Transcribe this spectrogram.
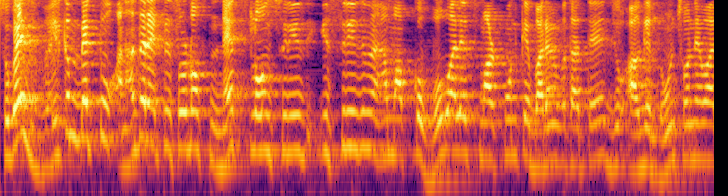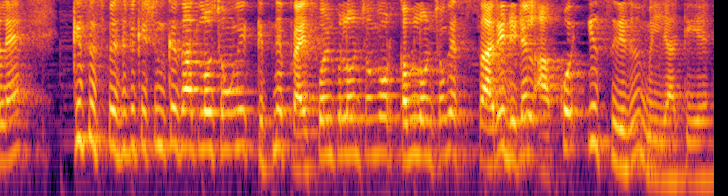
So guys welcome back to another episode of next launch series इस सीरीज़ में हम आपको वो वाले स्मार्टफ़ोन के बारे में बताते हैं जो आगे लॉन्च होने वाले हैं। किस स्पेसिफिकेशन के साथ लॉन्च होंगे, कितने प्राइस पॉइंट पर लॉन्च होंगे और कब लॉन्च होंगे, सारी डिटेल आपको इस सीरीज़ में मिल जाती है।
